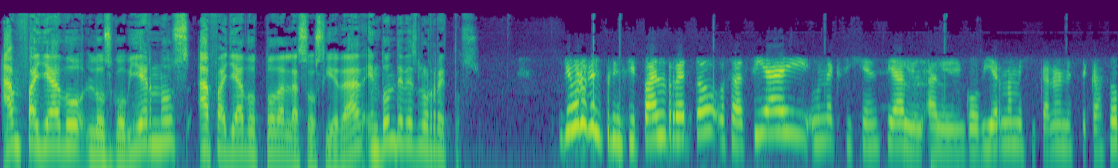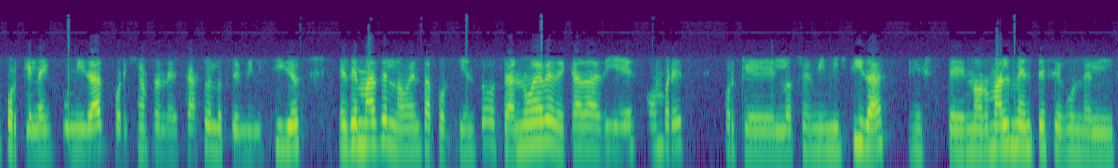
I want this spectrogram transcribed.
¿han fallado los gobiernos? ¿Ha fallado toda la sociedad? ¿En dónde ves los retos? Yo creo que el principal reto, o sea, sí hay una exigencia al, gobierno mexicano en este caso, porque la impunidad, por ejemplo, en el caso de los feminicidios, es de más del 90%, o sea, nueve de cada diez hombres, porque los feminicidas, este, normalmente, según el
